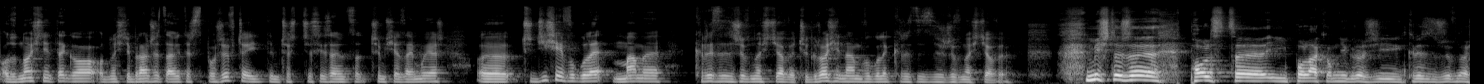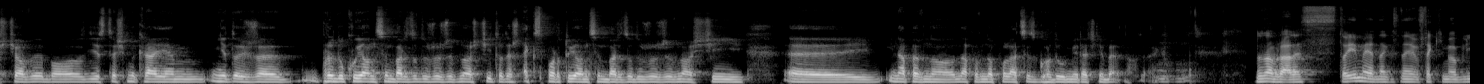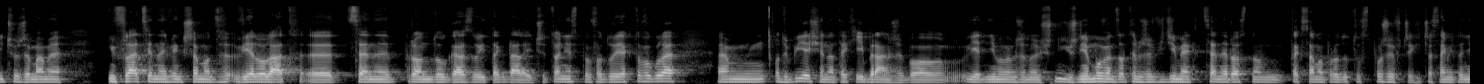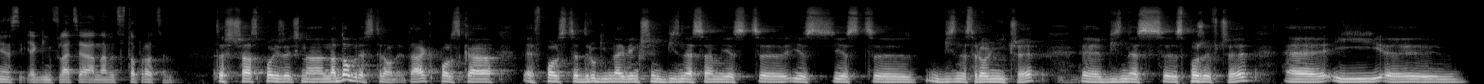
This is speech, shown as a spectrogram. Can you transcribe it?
odnośnie tego, odnośnie branży całej też spożywczej, tym czym się zajmujesz, e, czy dzisiaj w ogóle mamy kryzys żywnościowy? Czy grozi nam w ogóle kryzys żywnościowy? Myślę, że Polsce i Polakom nie grozi kryzys żywnościowy, bo jesteśmy krajem nie dość, że produkującym bardzo dużo żywności, to też eksportującym bardzo dużo żywności i, e, i na, pewno, na pewno Polacy z głodu umierać nie będą. Tak? Mhm. No dobra, ale stoimy jednak w takim obliczu, że mamy inflację największą od wielu lat, e, ceny prądu, gazu i tak dalej. Czy to nie spowoduje, jak to w ogóle odbije się na takiej branży? Bo jedni mówią, że no już, już nie mówiąc o tym, że widzimy jak ceny rosną tak samo produktów spożywczych i czasami to nie jest jak inflacja, a nawet 100%. Też trzeba spojrzeć na, na dobre strony. Tak? Polska, w Polsce drugim największym biznesem jest, jest, jest e, biznes rolniczy, e, biznes spożywczy. E, i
